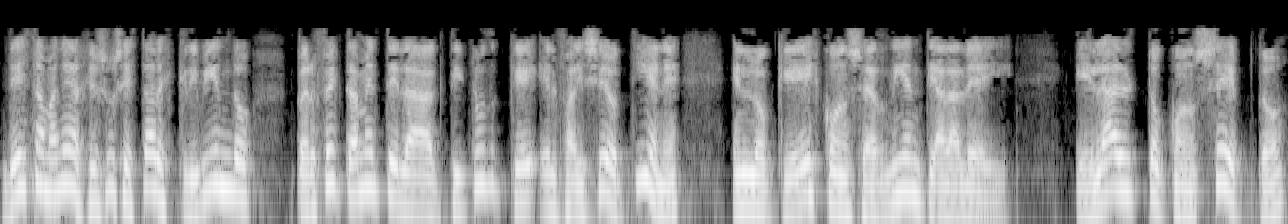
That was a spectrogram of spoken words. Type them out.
De esta manera Jesús está describiendo perfectamente la actitud que el fariseo tiene en lo que es concerniente a la ley, el alto concepto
